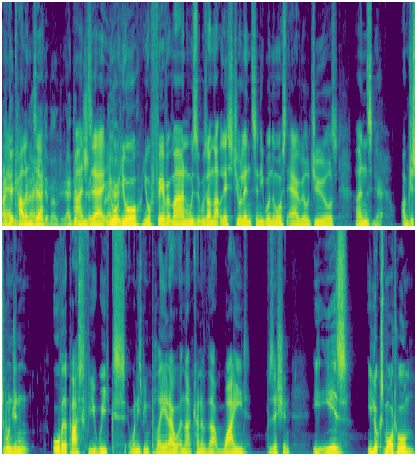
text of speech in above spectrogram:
I didn't, calendar. I heard about it. I didn't and it, uh, but I your your your favourite man was was on that list, Joelinton. He won the most aerial duels, and Yeah. I'm just wondering over the past few weeks when he's been played out in that kind of that wide position, he, he is he looks more at home.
